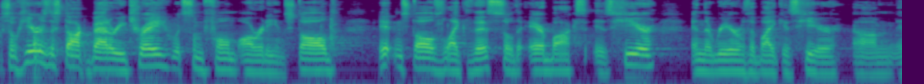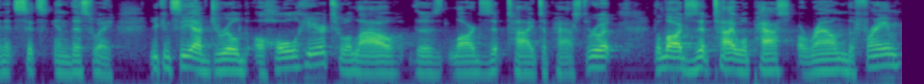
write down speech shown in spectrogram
so here is the stock battery tray with some foam already installed. It installs like this, so the air box is here and the rear of the bike is here, um, and it sits in this way. You can see I've drilled a hole here to allow the large zip tie to pass through it. The large zip tie will pass around the frame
